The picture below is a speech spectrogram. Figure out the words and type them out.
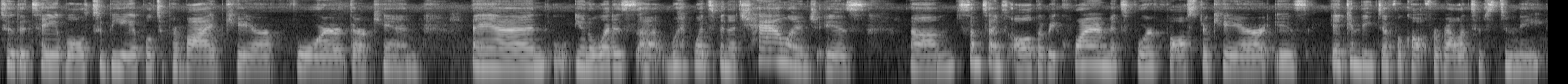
to the table to be able to provide care for their kin. And you know what is uh, what's been a challenge is um, sometimes all the requirements for foster care is it can be difficult for relatives to meet.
